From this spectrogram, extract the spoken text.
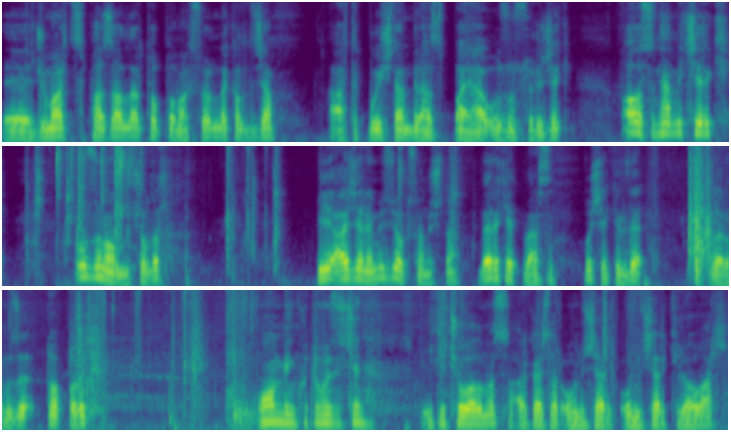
Ee, cumartesi pazarları toplamak zorunda kalacağım. Artık bu işten biraz bayağı uzun sürecek. Olsun hem içerik uzun olmuş olur. Bir acelemiz yok sonuçta. Bereket versin. Bu şekilde kutularımızı topladık. 10.000 kutumuz için iki çuvalımız arkadaşlar 13'er 13'er kilo var.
